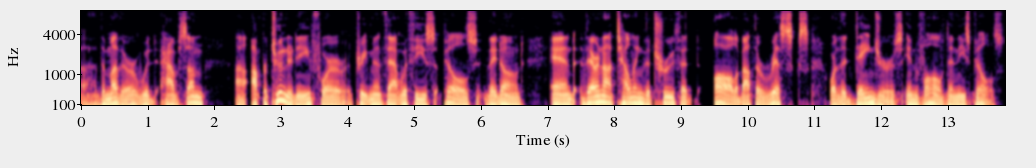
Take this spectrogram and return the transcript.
uh, the mother would have some uh, opportunity for treatment that with these pills they don't, and they're not telling the truth at all about the risks or the dangers involved in these pills.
